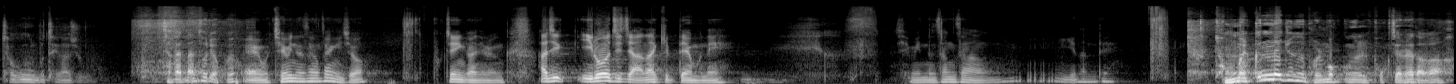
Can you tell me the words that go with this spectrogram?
적응을 못 해가지고. 잠깐 딴 소리였고요. 예, 뭐 재밌는 상상이죠. 복제 인간이랑 아직 이루어지지 않았기 때문에 재밌는 상상이긴 한데 정말 끝내주는 벌목꾼을 복제를 해다가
